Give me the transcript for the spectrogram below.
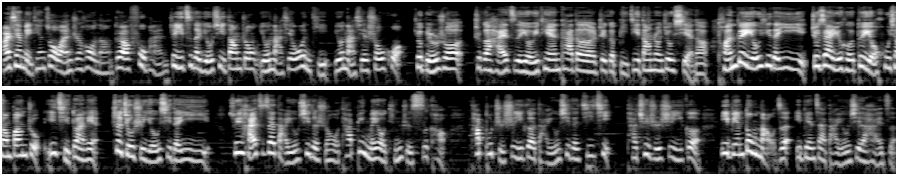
而且每天做完之后呢，都要复盘这一次的游戏当中有哪些问题，有哪些收获。就比如说这个孩子有一天他的这个笔记当中就写的，团队游戏的意义就在于和队友互相帮助，一起锻炼，这就是游戏的意义。所以孩子在打游戏的时候，他并没有停止思考，他不只是一个打游戏的机器，他确实是一个一边动脑子一边在打游戏的孩子。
